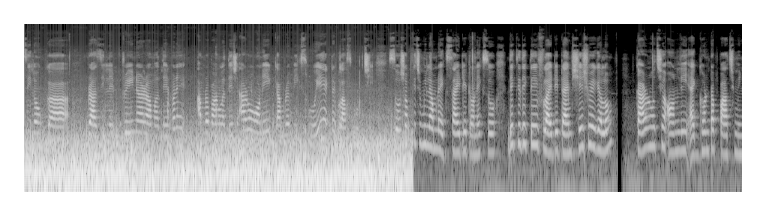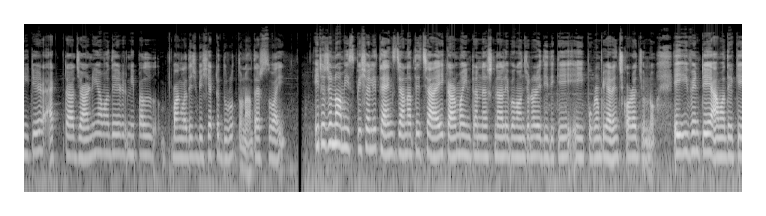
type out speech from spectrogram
শ্রীলঙ্কা ব্রাজিলের ট্রেনার আমাদের মানে আমরা বাংলাদেশ আরও অনেক আমরা মিক্স হয়ে একটা ক্লাস করছি। সো সব কিছু মিলে আমরা এক্সাইটেড অনেক। সো দেখতে দেখতে ফ্লাইটের টাইম শেষ হয়ে গেল। কারণ হচ্ছে অনলি এক ঘণ্টা পাঁচ মিনিটের একটা জার্নি আমাদের নেপাল বাংলাদেশ বেশি একটা দূরত্ব না দ্যাটস ওয়াই এটার জন্য আমি স্পেশালি থ্যাঙ্কস জানাতে চাই কার্মা ইন্টারন্যাশনাল এবং অঞ্জনারে দিদিকে এই প্রোগ্রামটি অ্যারেঞ্জ করার জন্য। এই ইভেন্টে আমাদেরকে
